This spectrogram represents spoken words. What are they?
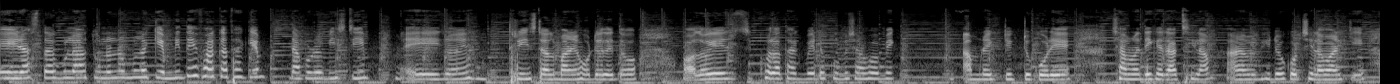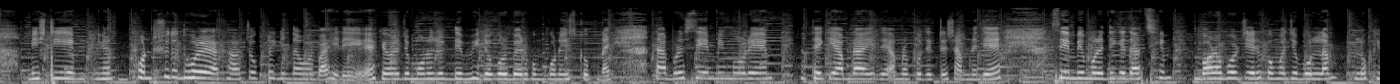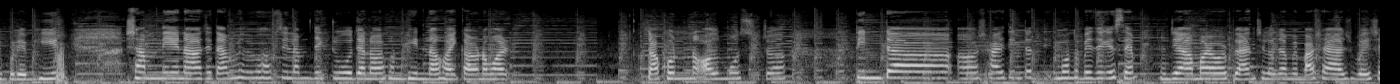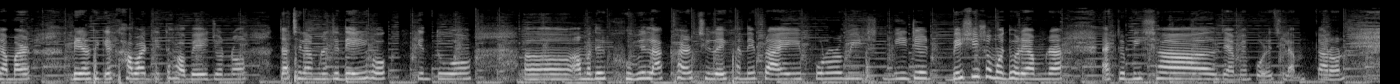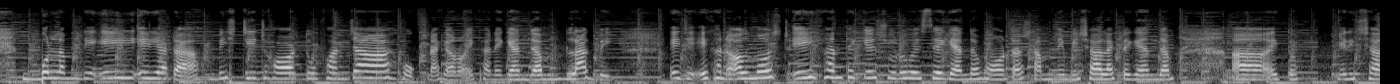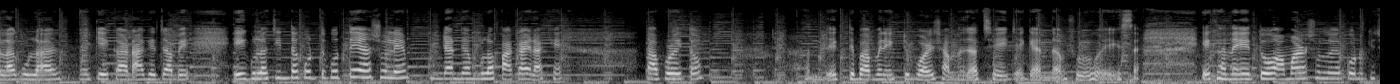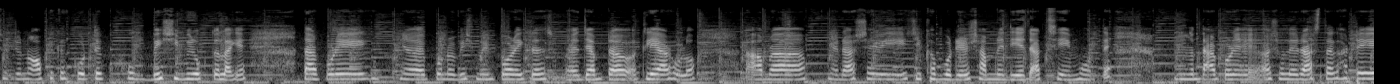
এই রাস্তাগুলা তুলনামূলক এমনিতেই ফাঁকা থাকে। তারপরে বৃষ্টি, এই থ্রি স্টার মানে হোটেলে তো অলওয়েজ খোলা থাকবে, এটা খুবই স্বাভাবিক। আমরা একটু একটু করে সামনে দিকে যাচ্ছিলাম আর আমি ভিডিও করছিলাম আর কি। বৃষ্টি ফোনটা শুধু ধরে রাখা, চোখটা কিন্তু আমার বাহিরে। একেবারে যে মনোযোগ দিয়ে ভিডিও করবে এরকম কোনো স্কোপ নাই। তারপরে সিএমবি মোড়ে থেকে আমরা এই যে আমরা প্রজেক্টের সামনে দিয়ে সিএমবি মোড়ের দিকে যাচ্ছি। বরাবর যেরকম ওই যে বললাম, লক্ষ্মীপুরে ভিড়। সামনে না যেতে আমি ভেবে ভাবছিলাম যে একটু যেন এখন ভিড় না হয়, কারণ আমার তখন অলমোস্ট তিনটা সাড়ে তিনটা মতো বেজে গেছে যে আমার আবার প্ল্যান ছিল যে আমি বাসায় আসব, এসে আমার বিড়ালটিকে খাবার দিতে হবে, এই জন্য চাচ্ছিলাম না যে দেরি হোক, কিন্তু আমাদের খুবই লাক্ষার ছিল। এখানে প্রায় পনেরো মিনিট, মিনিটের বেশি সময় ধরে আমরা একটা বিশাল জ্যামে পড়েছিলাম। কারণ বললাম যে এই এরিয়াটা বৃষ্টি, ঝড়, তুফান, যা হোক না কেন, এখানে গ্যাঞ্জাম লাগবেই। এই যে এখানে অলমোস্ট এইখান থেকে শুরু হয়েছে গ্যাঞ্জাম হওয়াটা, সামনে বিশাল একটা গ্যাঞ্জাম এই তো রিক্সাওয়ালাগুলা, কে কার আগে যাবে, এইগুলা চিন্তা করতে করতে আসলে গ্যাঞ্জামগুলো পাকায় রাখে। তারপরেই তো দেখতে পাবেন, একটু পরে সামনে যাচ্ছে এই যে গ্যাঞ্জাম শুরু হয়ে গেছে। এখানে তো আমার আসলে কোনো কিছুর জন্য অপেক্ষা করতে খুব বেশি বিরক্ত লাগে। তারপরে পনেরো বিশ মিনিট পর একটা জ্যামটা ক্লিয়ার হলো। আমরা রাজশাহী শিক্ষা বোর্ডের সামনে দিয়ে যাচ্ছি এই মুহূর্তে। তারপরে আসলে রাস্তাঘাটে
